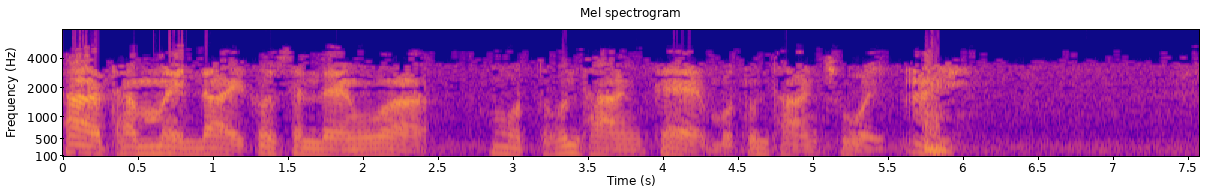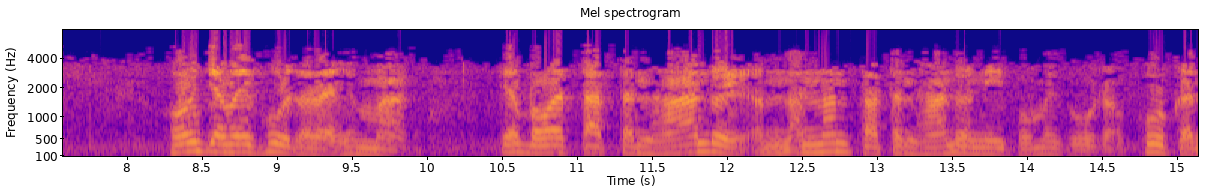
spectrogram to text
ถ้าทำไม่ได้ก็แสดงว่าหมดทุนทางแก้หมดทุนทางช่วยผมจะไม่พูดอะไรให้มาก จะบอกว่าตัดตัณหาด้วยอันนั้นตัดตัณหาด้วยนี้ผมไม่พูดหรอกพูดกัน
